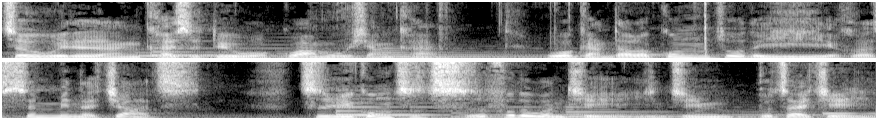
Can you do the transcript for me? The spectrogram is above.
周围的人开始对我刮目相看，我感到了工作的意义和生命的价值。至于工资迟付的问题，已经不再介意。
